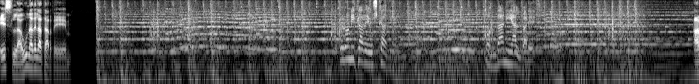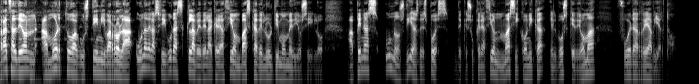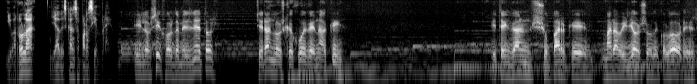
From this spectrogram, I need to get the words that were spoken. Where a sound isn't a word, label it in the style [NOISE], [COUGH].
Es la una de la tarde. Crónica de Euskadi con Dani Álvarez. A Rachaldeón ha muerto Agustín Ibarrola, una de las figuras clave de la creación vasca del último medio siglo. Apenas unos días después de que su creación más icónica, el bosque de Oma, fuera reabierto. Ibarrola ya descansa para siempre. Y los hijos de mis nietos serán los que jueguen aquí y tengan su parque maravilloso de colores.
